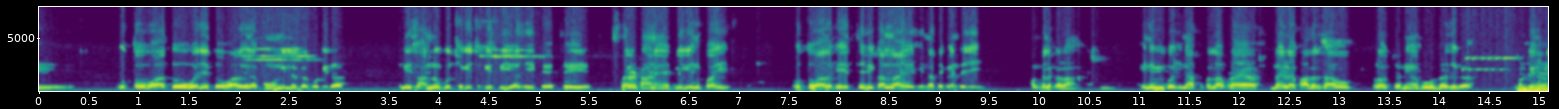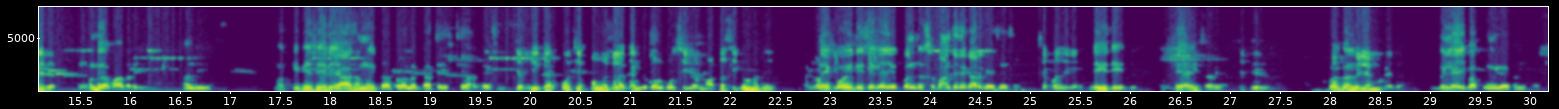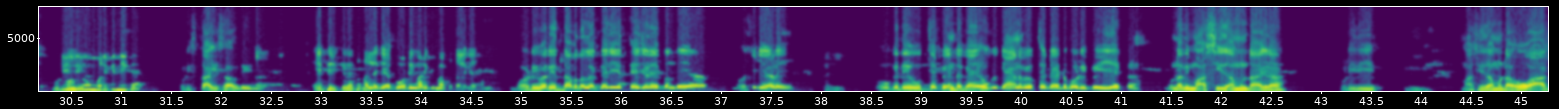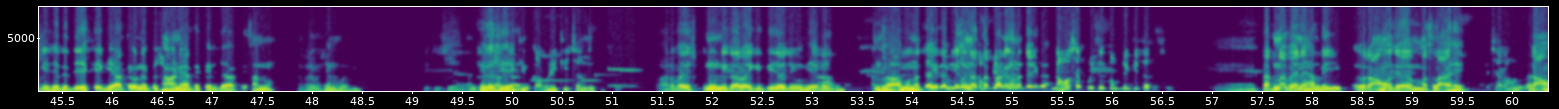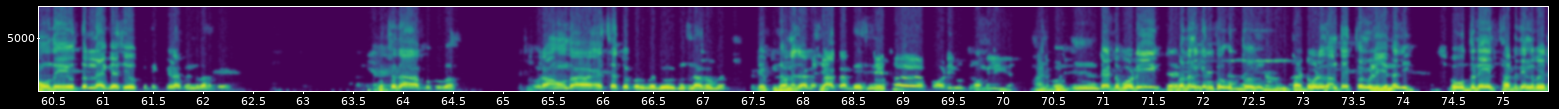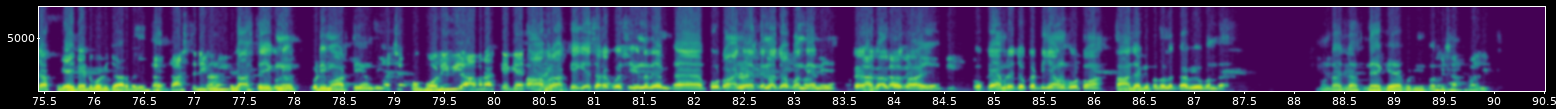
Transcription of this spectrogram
ਉਸ ਤੋਂ ਬਾਅਦ 2 ਵਜੇ ਤੋਂ ਬਾਅਦ ਇਹਦਾ ਫੋਨ ਨਹੀਂ ਲੱਗਾ ਕੁੜੀ ਦਾ। ਨਹੀਂ ਸਾਨੂੰ ਪੁੱਛਗਿੱਛ ਕੀਤੀ ਅਸੀਂ ਫਿਰ ਇੱਥੇ ਸਦਰ ਥਾਣੇ ਐਪਲੀਕੇਸ਼ਨ ਪਾਈ। ਉਸ ਤੋਂ ਬਾਅਦ ਫਿਰ ਇੱਥੇ ਵੀ ਕੱਲ ਆਏ ਇਹਨਾਂ ਦੇ ਪਿੰਡ ਜੀ ਭੰਗਲ ਕਲਾ। ਇਹਨੇ ਵੀ ਕੁਝ ਨਾ ਹੱਥ ਪੱਲਾ ਫੜਾਇਆ। ਮੈਂ ਜਿਹੜਾ ਫਾਦਰ ਸਾਹਿਬ ਉਹ ਥੋੜਾ ਚੰਨਿਆ ਬੋਲਦਾ ਸੀਗਾ। ਮੁੰਡੇ ਮੁੰਡੇ ਦਾ ਫਾਦਰ ਜੀ। ਹਾਂਜੀ। ਬਾਕੀ ਫਿਰ ਸਵੇਰੇ ਆ ਸਾਨੂੰ ਇਦਾਂ ਪਤਾ ਲੱਗਾ ਤੇ ਇੱਥੇ ਆ ਗਏ ਜਦ ਜੀ ਘਰ ਪਹੁੰਚੇ ਭੰਗਲ ਕਲਾਂ ਘਰ ਵਿੱਚ ਕੌਣ ਕੌਣ ਸੀਗਾ? ਮਾਤਾ ਸੀਗਾ ਉਹਨਾਂ ਦੇ? ਨਹੀਂ ਕੋਈ ਨਹੀਂ ਸੀਗਾ ਜੀ। ਸਰਪੰਚ ਦੇ ਘਰ ਗਏ ਸੀ ਸਰਪੰਚ ਦੇ ਘਰ ਜੀ ਜੀ ਜੀ। ਇੱਥੇ ਆਈ ਸਾਰੇ। ਤੇ ਫਿਰ ਕੋਈ ਗੱਲ ਮਿਲਿਆ ਮੁੰਡੇ ਦਾ? ਮਿਲਿਆ ਜੀ ਬਾਪੂ ਮਿਲਿਆ ਕੁੜੀ ਦੀ ਉਮਰ ਕਿੰਨੀ ਹੈ? ਕੁੜੀ 27 ਸਾਲ ਦੀ ਹੈ ਇਹ ਫਿਰ ਕਿਵੇਂ ਪਤਾ ਲੱਗਿਆ? ਬੋਡੀ ਵਾਰ ਕਿਵੇਂ ਪਤਾ ਲੱਗਿਆ ਤੁਹਾਨੂੰ? ਬੋਡੀ ਵਾਰ ਇਦਾਂ ਪਤਾ ਲੱਗਾ ਜੀ ਇੱਥੇ ਜਿਹੜੇ ਬੰਦੇ ਆ ਮੋਸਟਲੀ ਵਾਲੇ। ਹਾਂਜੀ। ਉਹ ਕਿਤੇ ਉੱਥੇ ਪਿੰਡ ਗਏ ਉਹ ਕਹਿਣ ਵੀ ਉੱਥੇ ਡੈੱਡ ਬੋਡੀ ਪਈ ਹੈ ਇੱਕ। ਉਹਨਾਂ ਦੀ ਮਾਸੀ ਦਾ ਮੁੰਡਾ ਜਿਹੜਾ ਕੁੜੀ ਦੀ ਮਾਸੀ ਦਾ ਮੁੰਡਾ ਉਹ ਆ ਕੇ ਫਿਰ ਦੇਖ ਕੇ ਗਿਆ ਤੇ ਉਹਨੇ ਪਛਾਣਿਆ ਤੇ ਫਿਰ ਜਾ ਕੇ ਸਾਨੂੰ ਇਨਫੋਰਮੇਸ਼ਨ ਹੋਈ। ਫਿਰ ਤੁਸੀਂ ਫਿਰ ਅਸੀਂ ਕੀ ਕਾਰਵਾਈ ਕੀ ਚਾਹੁੰਦੇ ਹੋ? ਕਾਰਵਾਈ ਕਾਨੂੰਨੀ ਕਾਰਵਾਈ ਕੀਤੀ ਜਾ ਜੋ ਵੀ ਹੈਗਾ। ਜੀ। ਇਨਸਾਫ ਹੋਣਾ ਚਾਹੀਦਾ ਕਿਸੇ ਨਾਲ ਧੱਕਾ ਨਹੀਂ ਹੋਣਾ ਚਾਹੀਦਾ। ਨਵਾਂ ਸਰ ਪੁਲਿਸ ਨੂੰ ਕੰਪਲੀਟ ਕੀਤਾ ਤੁਸੀਂ? ਕਰਨਾ ਪੈਣਾ ਹਾਲੀ ਜੀ ਰਾਹੋਂ 'ਚ ਮਸਲਾ ਇਹ। ਅੱਛਾ ਰਾਹੁਲ ਰਾਹੋਂ ਦੇ ਉਧਰ ਲੈ ਗਿਆ ਸੀ ਉਹ ਕਿਤੇ ਕਿਹੜਾ ਪਿੰਡ ਦੱਸਦੇ? ਉੱਥੇ ਦਾ ਬਕੂਗਾ ਉਹ ਰਾਹੋਂ ਦਾ ਐਸਐਚਓ ਕਰੂਗਾ ਜੋ ਵੀ ਮਸਲਾ ਹੋਊਗਾ ਡਿਪਟੀ ਸਾਹਿਬ ਨਾਲ ਜਾ ਕੇ ਸਲਾਹ ਕਰਦੇ ਸੀ। ਬੋਡੀ ਉਧਰੋਂ ਮਿਲੀ ਹੈ ਡੈੱਡ ਬੋਡੀ ਪਤਾ ਨਹੀਂ ਕਿੱਥੋਂ ਉੱਥੋਂ ਡੈੱਡ ਬੋਡੀ ਸਾਨੂੰ ਤਾਂ ਇੱਥੋਂ ਮਿਲੀ ਹੈ ਨਾ ਜੀ। ਉਹ ਉਦਣੇ 3:30 ਵਜੇ ਰੱਖ ਗਿਆ ਸੀ ਡੈੱਡ ਬੋਡੀ 4 ਵਜੇ 10 ਤਰੀਕ ਨੂੰ 10 ਤਰੀਕ ਨੂੰ ਕੁੜੀ ਮਾਰਤੀ ਆਂਦੀ। ਅੱਛਾ ਉਹ ਬੋਡੀ ਵੀ ਆਪ ਰੱਖ ਕੇ ਗਏ ਆਪ ਰੱਖ ਕੇ ਗਿਆ ਸਾਰਾ ਕੁਝ ਉਹਨਾਂ ਦੇ ਫੋਟੋਆਂ ਆਈਆਂ ਤਿੰਨਾਂ ਚੋਂ ਬੰਦਿਆਂ ਦੀਆਂ। ਟੈਸਟ ਗਲਤ ਲਿਖਾਏ ਆ ਉਹ ਕੈਮਰੇ ਚੋਂ ਕੱਢੀਆਂ ਹੁਣ ਫੋਟੋਆਂ ਤਾਂ ਜਾ ਕੇ ਪਤਾ ਲੱਗਾ ਵੀ ਉਹ ਬੰਦਾ ਮੁੰਡਾ ਜਿਹੜਾ ਲੈ ਕੇ ਆਇਆ ਕੁੜੀ ਨੂੰ।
